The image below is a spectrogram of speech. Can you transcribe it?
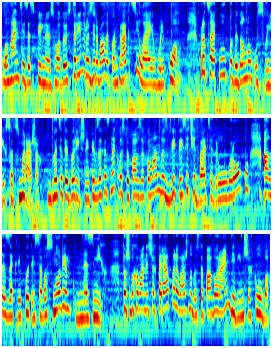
Луганці за спільною згодою сторін розірвали контракт з Ілею Гульком. Про це клуб повідомив у своїх соцмережах. 22-річний півзахисник виступав за команду з 2022 року, але закріпитися в основі не зміг. Тож вихованець Шахтаря переважно виступав в оренді в інших клубах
